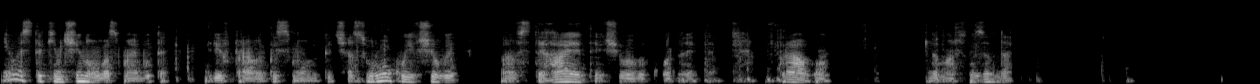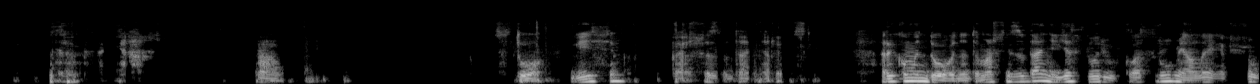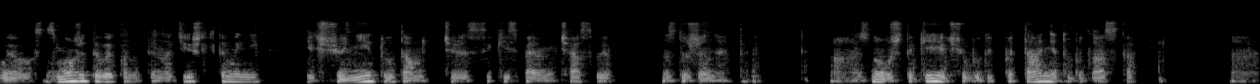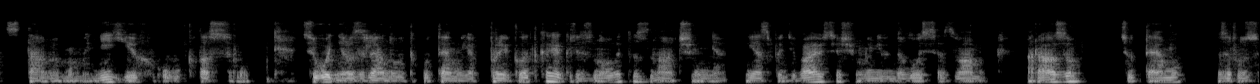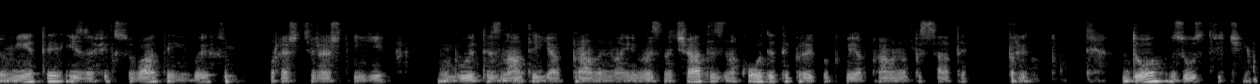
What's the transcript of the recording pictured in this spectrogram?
І ось таким чином у вас має бути дві вправи письмові під час уроку, якщо ви встигаєте, якщо ви виконуєте вправу домашні завдання. Завдання. Право. 108. Перше завдання римське. Рекомендоване домашнє завдання я створю в класрумі, але якщо ви зможете виконати, надішлите мені. Якщо ні, то там через якийсь певний час ви наздоженете. Знову ж таки, якщо будуть питання, то, будь ласка, е, ставимо мені їх у класрум. Сьогодні розглянули таку тему, як прикладка, як різновид значення. Я сподіваюся, що мені вдалося з вами разом цю тему зрозуміти і зафіксувати, і ви, врешті-решт, її будете знати, як правильно її визначати, знаходити прикладку, як правильно писати прикладку. До зустрічі!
